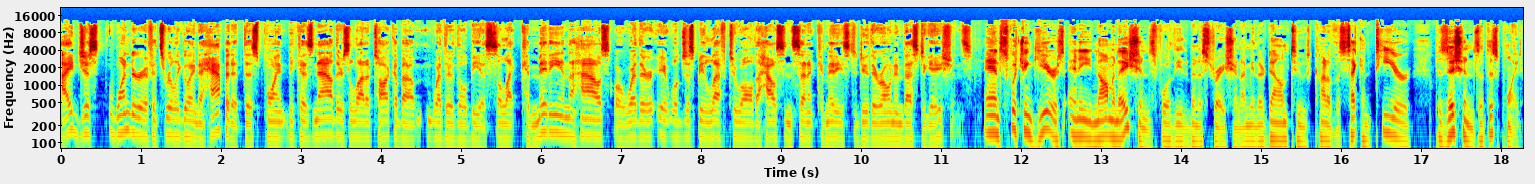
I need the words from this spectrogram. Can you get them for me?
I just wonder if it's really going to happen at this point because now there's a lot of talk about whether there'll be a select committee in the House or whether it will just be left to all the House and Senate committees to do their own investigations. And switching gears, any nominations for the administration? I mean, they're down to kind of the second tier positions at this point.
